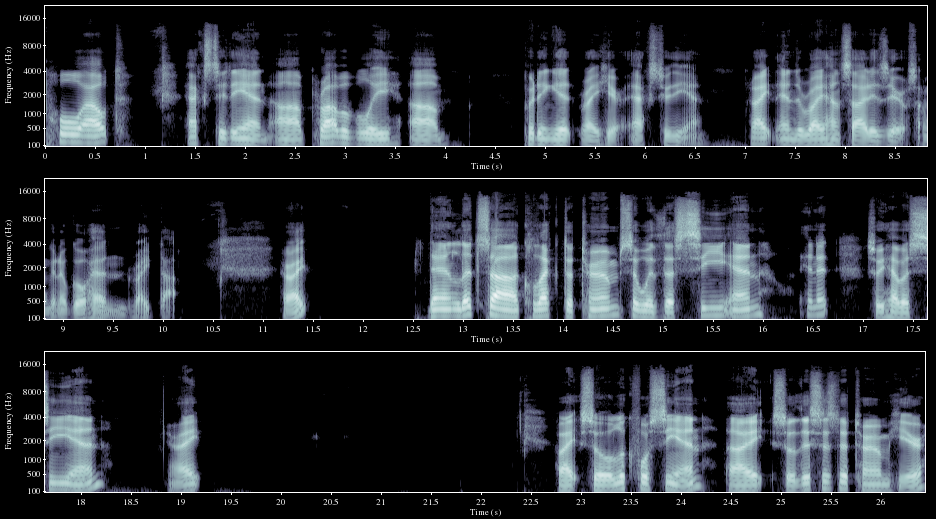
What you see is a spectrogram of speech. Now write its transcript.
pull out x to the n, uh, probably um, putting it right here, x to the n right? And the right hand side is 0. So I'm going to go ahead and write that. All right. Then let's uh, collect the terms with the Cn in it. So you have a Cn, all right? All right, so look for Cn. All right, so this is the term here.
